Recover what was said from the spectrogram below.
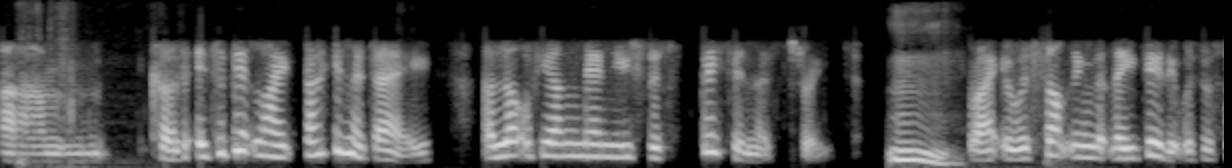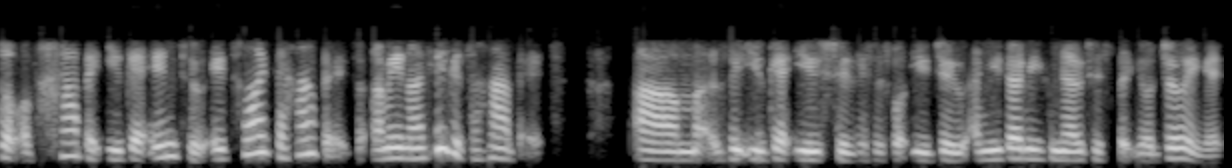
because um, it's a bit like back in the day. A lot of young men used to spit in the street. Mm. Right, it was something that they did. It was a sort of habit you get into. It's like a habit. I mean, I think it's a habit um, that you get used to. This is what you do, and you don't even notice that you're doing it.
